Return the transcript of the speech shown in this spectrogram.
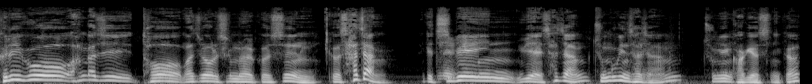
그리고 한 가지 더 마지막으로 질문할 것은 그 사장, 그러니까 지배인 위에 사장, 중국인 사장, 중국인 가게였으니까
